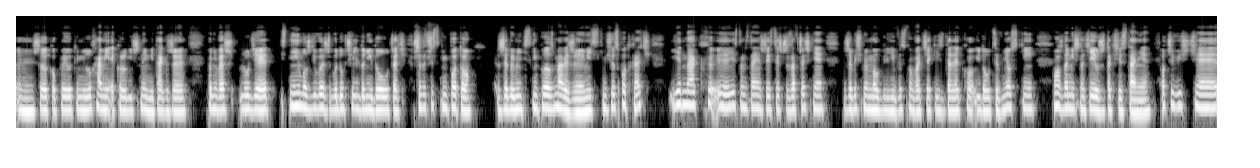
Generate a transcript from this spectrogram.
e, szeroko pojętymi ruchami ekologicznymi, także ponieważ ludzie, istnieje możliwość, że będą chcieli do nich dołączać przede wszystkim po to, żeby mieć z kim porozmawiać, żeby mieć z kim się spotkać. Jednak y, jestem zdania, że jest jeszcze za wcześnie, żebyśmy mogli wysnuwać jakieś daleko idące wnioski. Można mieć nadzieję, że tak się stanie. Oczywiście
